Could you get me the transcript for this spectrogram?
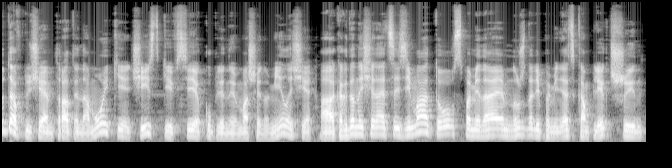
Туда включаем траты на мойки, чистки, все купленные в машину мелочи. А когда начинается зима, то вспоминаем, нужно ли поменять комплект шин.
